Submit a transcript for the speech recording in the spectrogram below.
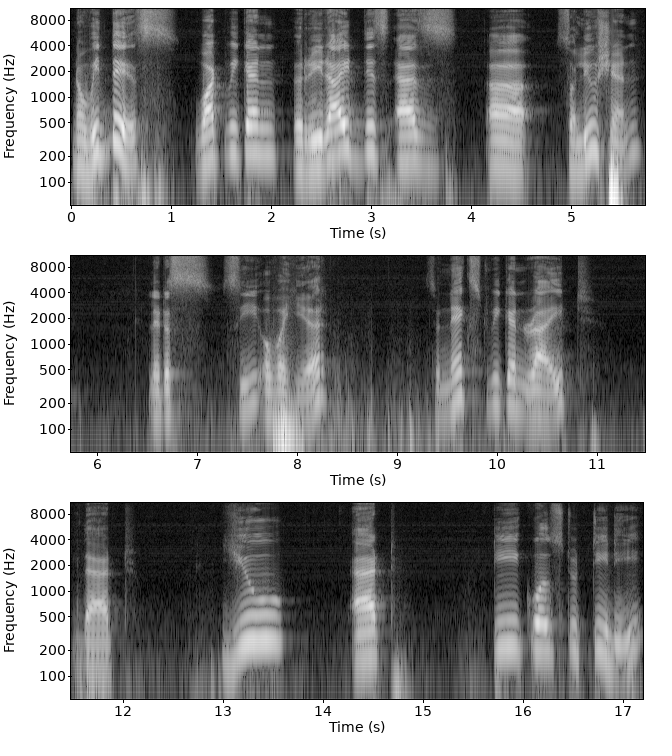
Now, with this what we can rewrite this as a solution, let us see over here. So, next we can write that u at t equals to t d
